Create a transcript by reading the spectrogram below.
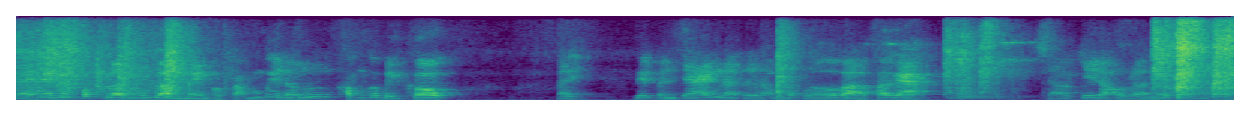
để ให้ nước bốc lên cũng làm mềm thực phẩm khi nướng không có bị khô. Đây, bếp bên trái cũng đã tự động tắt lửa và phá ra. Sau chế độ là nước cạn rồi.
